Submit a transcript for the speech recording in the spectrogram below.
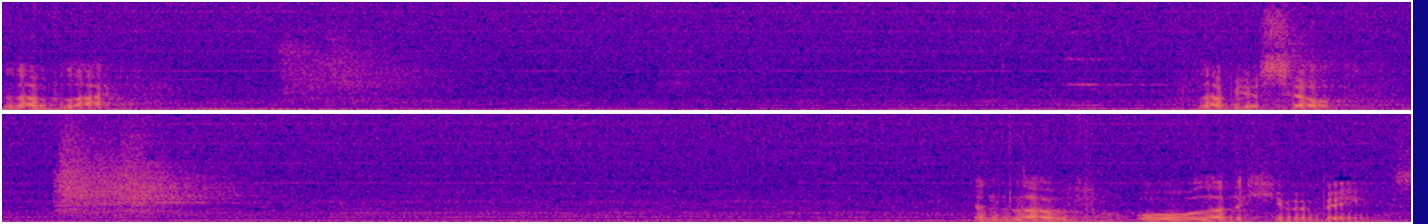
Love life. Love yourself. And love all other human beings.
